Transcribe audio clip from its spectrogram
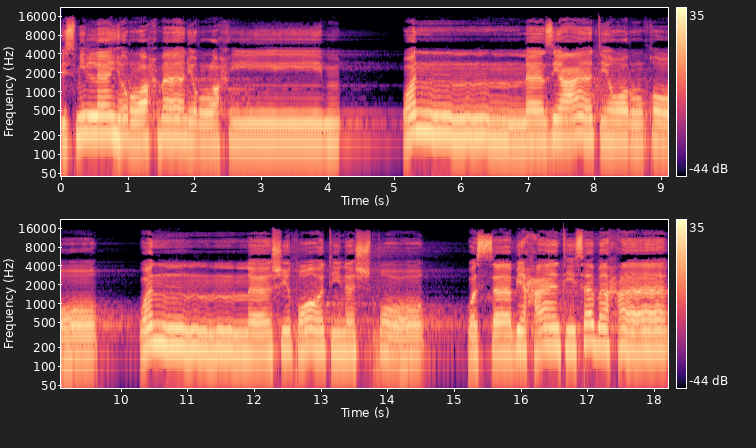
بسم الله الرحمن الرحيم. والنازعات غرقا والناشطات نشطا والسابحات سبحا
